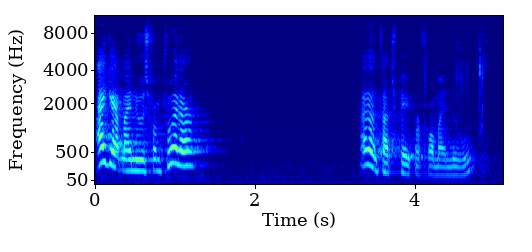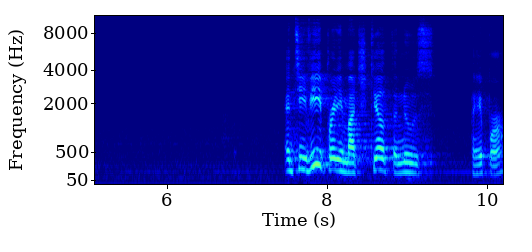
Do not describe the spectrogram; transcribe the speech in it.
I get my news from Twitter. I don't touch paper for my news. And TV pretty much killed the newspaper.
